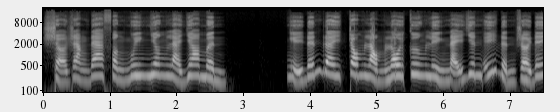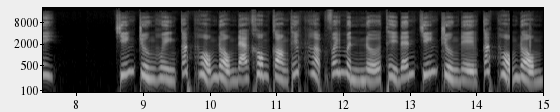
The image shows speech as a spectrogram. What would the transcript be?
sợ rằng đa phần nguyên nhân là do mình. Nghĩ đến đây, trong lòng lôi cương liền nảy dinh ý định rời đi. Chiến trường huyền cấp hỗn độn đã không còn thích hợp với mình nữa thì đến chiến trường địa cấp hỗn độn.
